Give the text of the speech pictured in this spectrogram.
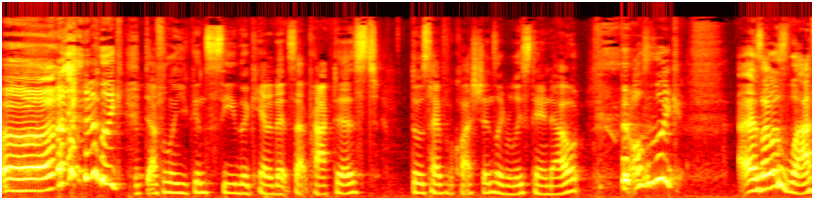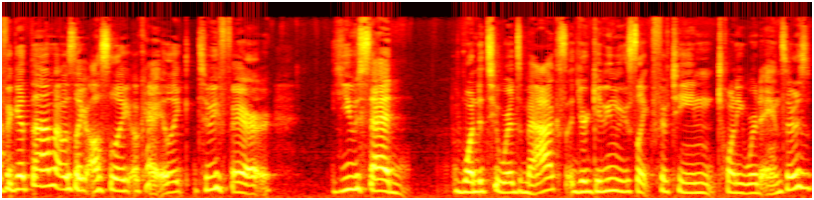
uh, like definitely you can see the candidates that practiced those type of questions like really stand out, but also like as I was laughing at them, I was like also like, okay, like to be fair, you said one to two words max and you're getting these like 15 20 word answers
